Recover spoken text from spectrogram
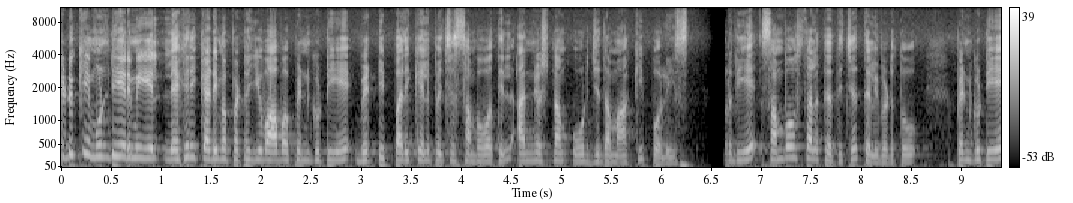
ഇടുക്കി മുണ്ടിയെരുമിയിൽ ലഹരിക്കടിമപ്പെട്ട യുവാവ് പെൺകുട്ടിയെ വെട്ടിപ്പരിക്കേൽപ്പിച്ച സംഭവത്തിൽ അന്വേഷണം ഊർജിതമാക്കി പോലീസ്. പ്രതിയെ സംഭവസ്ഥലത്തെത്തിച്ച് തെളിവെടുത്തു. പെൺകുട്ടിയെ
